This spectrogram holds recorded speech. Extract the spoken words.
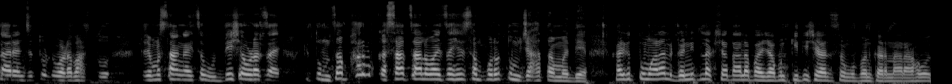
चाऱ्यांचा तुटवडा भासतो. त्याच्यामुळे सांगायचा उद्देश एवढाच आहे की तुमचा फार्म कसा चालवायचा हे संपूर्ण तुमच्या हातामध्ये आहे. कारण की तुम्हाला गणित लक्षात आलं पाहिजे आपण किती शेळ्यांचं संगोपन करणार आहोत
